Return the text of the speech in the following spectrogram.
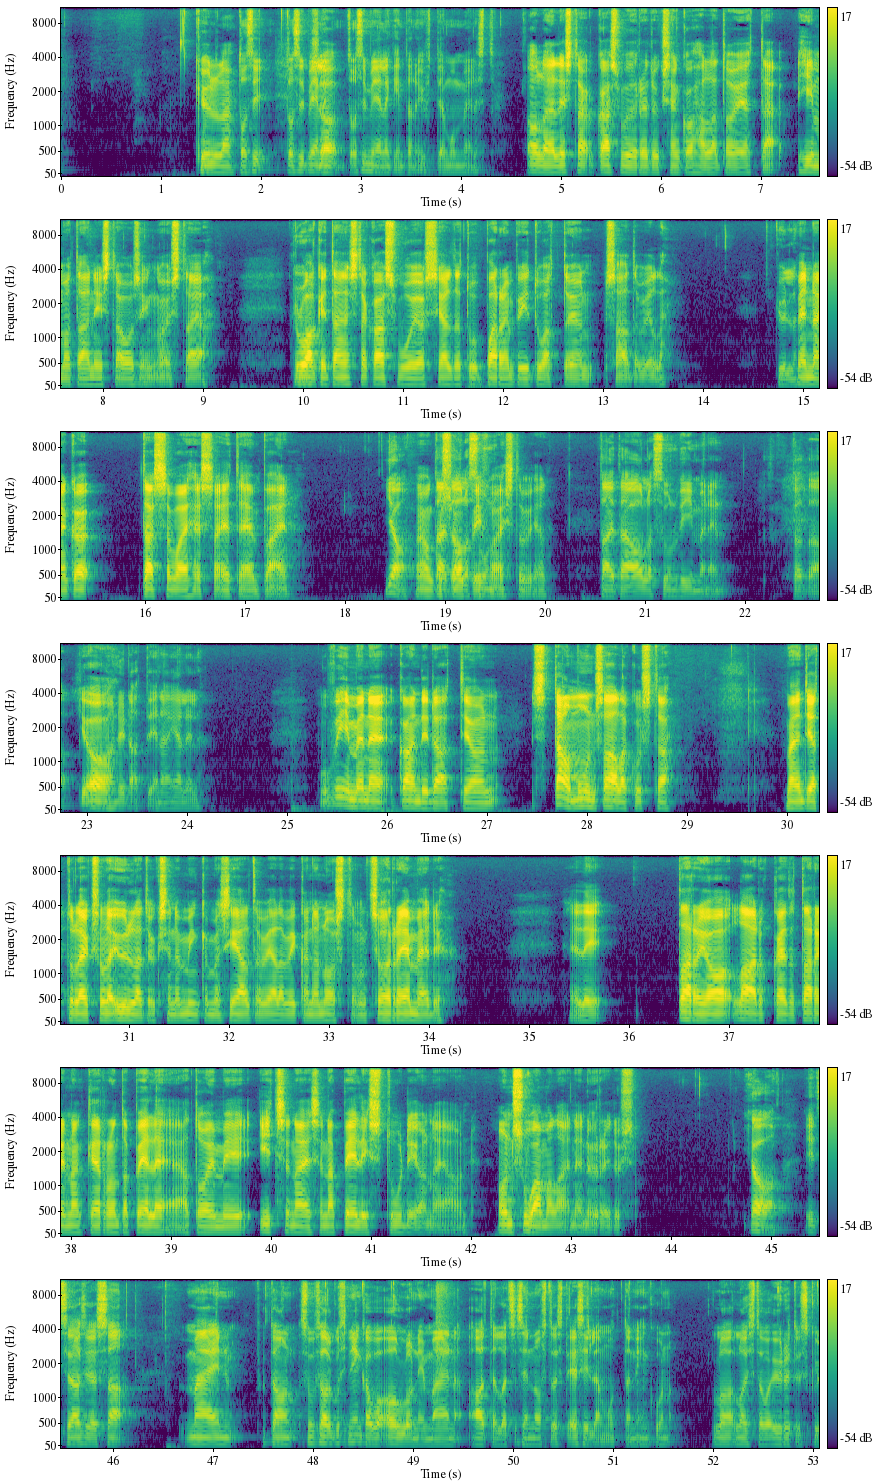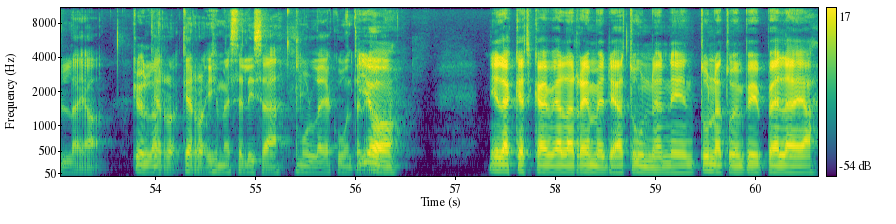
Kyllä. Tosi, tosi, miele- so, tosi mielenkiintoinen yhtiö mun mielestä. Oleellista kasvuyrityksen kohdalla toi, että himmataan niistä osingoista ja ruokitaan sitä kasvua, jos sieltä tu- parempia tuottoja on saatavilla. Kyllä. Mennäänkö tässä vaiheessa eteenpäin? Joo. Vai onko Shopifysta sun... vielä? Taitaa olla sun viimeinen tota, Joo. kandidaatti enää jäljellä. Mun viimeinen kandidaatti on, tämä on mun salkusta. Mä en tiedä, tuleeko sulle yllätyksenä, minkä mä sieltä vielä vikana nostan, mutta se on Remedy. Eli tarjoaa laadukkaita tarinankerrontapelejä ja toimii itsenäisenä pelistudiona ja on, on suomalainen yritys. Joo, itse asiassa mä en tämä on sun salkus niin kauan ollut, niin mä en ajatella, että sä sen nostaisit esille, mutta niin kuin loistava yritys kyllä ja kyllä. Kerro, kerro ihmeessä lisää mulle ja kuuntelijoille. Joo. Niille, ketkä ei vielä Remedia tunne, niin tunnetuimpia pelejä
